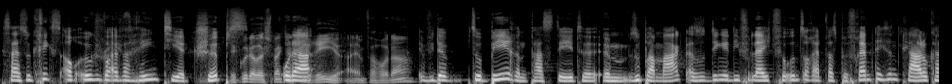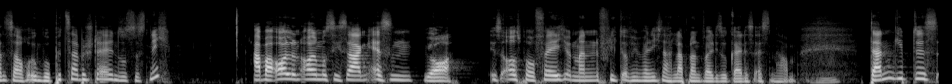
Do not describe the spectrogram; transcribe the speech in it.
Das heißt, du kriegst auch irgendwo einfach Rentierchips. Ja gut, aber es schmeckt Oder- ja wie Reh einfach, oder? wieder so Beerenpastete im Supermarkt, also Dinge, die vielleicht für uns auch etwas befremdlich sind. Klar, du kannst da auch irgendwo Pizza bestellen, so ist es nicht. Aber all in all muss ich sagen, Essen, ja, ist ausbaufähig und man fliegt auf jeden Fall nicht nach Lappland, weil die so geiles Essen haben. Dann gibt es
